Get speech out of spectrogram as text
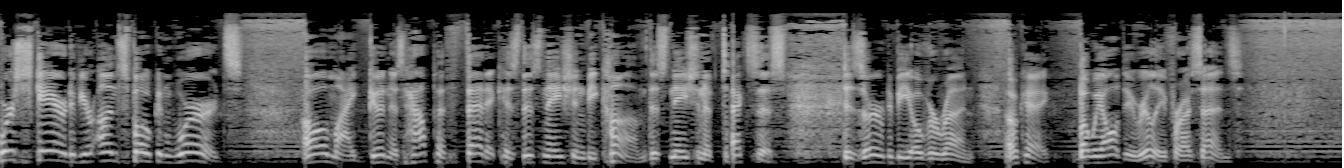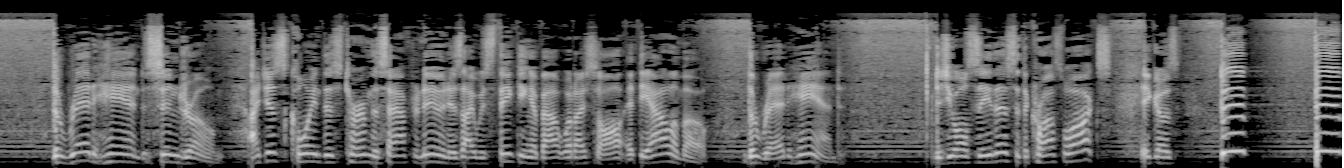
We're scared of your unspoken words. Oh my goodness, how pathetic has this nation become? This nation of Texas deserve to be overrun. Okay, but we all do really for our sins. The red hand syndrome. I just coined this term this afternoon as I was thinking about what I saw at the Alamo. The red hand. Did you all see this at the crosswalks? It goes boop, boop,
